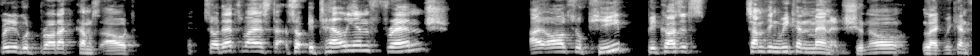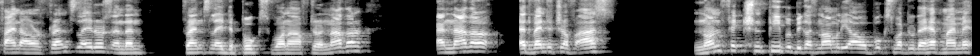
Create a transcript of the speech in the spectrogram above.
pretty good product comes out. So that's why I start. So Italian, French, I also keep because it's something we can manage, you know, like we can find our translators and then translate the books one after another. Another advantage of us non-fiction people because normally our books what do they have my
